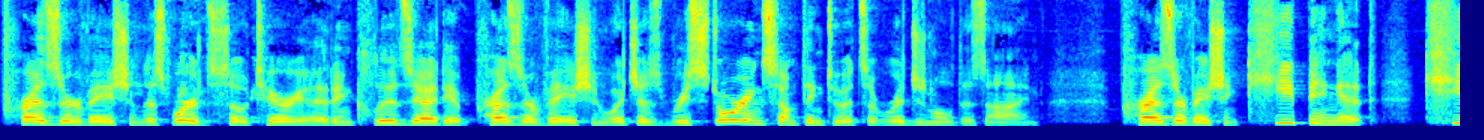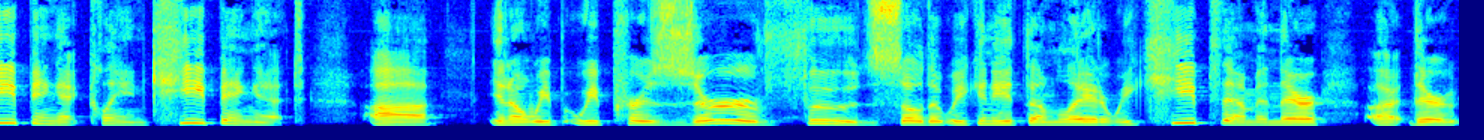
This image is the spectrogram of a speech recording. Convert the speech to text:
preservation. This word, soteria, it includes the idea of preservation, which is restoring something to its original design. Preservation, keeping it, keeping it clean, keeping it uh, you know, we, we preserve foods so that we can eat them later. We keep them in their, uh, their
